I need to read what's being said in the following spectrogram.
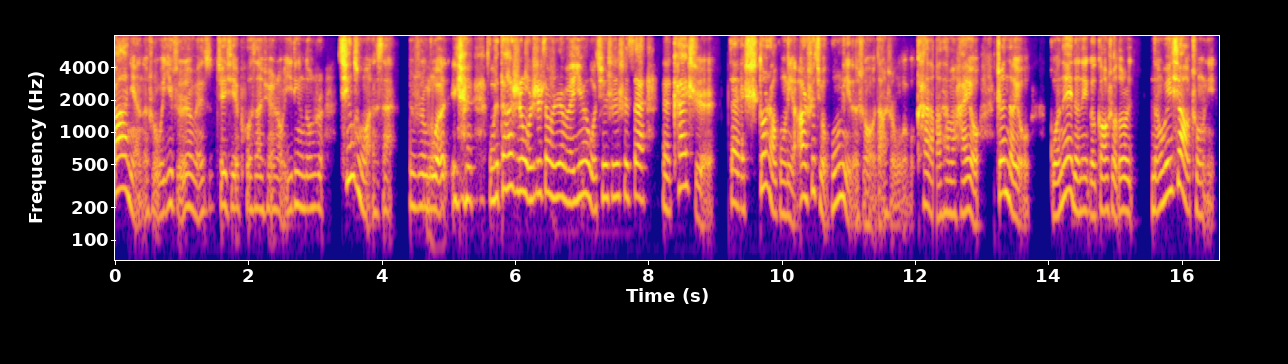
八年的时候，我一直认为这些破三选手一定都是轻松完赛。就是我，我当时我是这么认为，因为我确实是在呃开始在十多少公里，二十九公里的时候，当时我我看到他们还有真的有国内的那个高手都是能微笑冲你，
